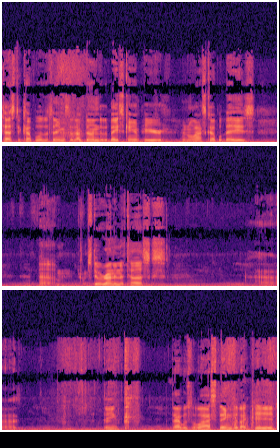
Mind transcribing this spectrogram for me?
test a couple of the things that I've done to the base camp here in the last couple days. Um, I'm still running the tusks. I think that was the last thing that I did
